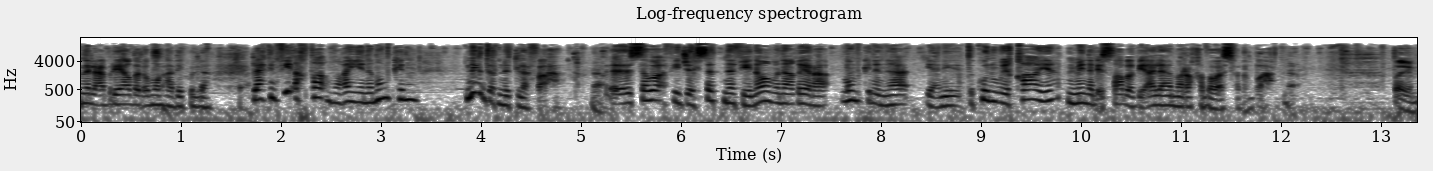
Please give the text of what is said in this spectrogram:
نلعب رياضة الأمور هذه كلها. لكن في أخطاء معينة ممكن نقدر نتلافاها نعم. آه، سواء في جلستنا في نومنا غيرها ممكن إنها يعني تكون وقاية من الإصابة بألام الرقبه وأسفل الظهر. طيب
